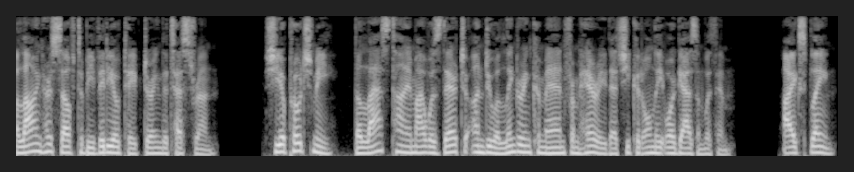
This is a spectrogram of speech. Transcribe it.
allowing herself to be videotaped during the test run. She approached me, the last time I was there to undo a lingering command from Harry that she could only orgasm with him. I explain.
